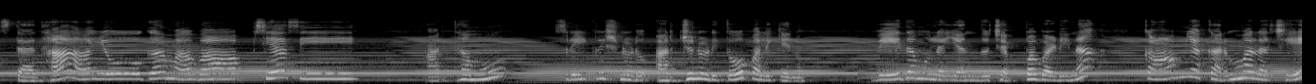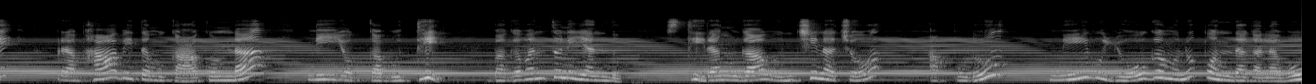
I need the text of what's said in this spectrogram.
స్తథా యోగమవాప్స్యసి అర్థము శ్రీకృష్ణుడు అర్జునుడితో పలికెను. వేదములయందు చెప్పబడిన కామ్య కర్మలచే ప్రభావితము కాకుండా నీ యొక్క బుద్ధి భగవంతుని యందు స్థిరంగా ఉంచినచో అప్పుడు నీవు యోగమును పొందగలవు.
